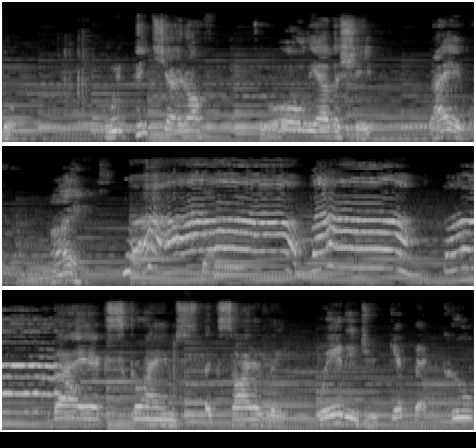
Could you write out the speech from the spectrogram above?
look. And when Pete showed off all the other sheep, they were amazed. They exclaimed excitedly, Where did you get that cool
